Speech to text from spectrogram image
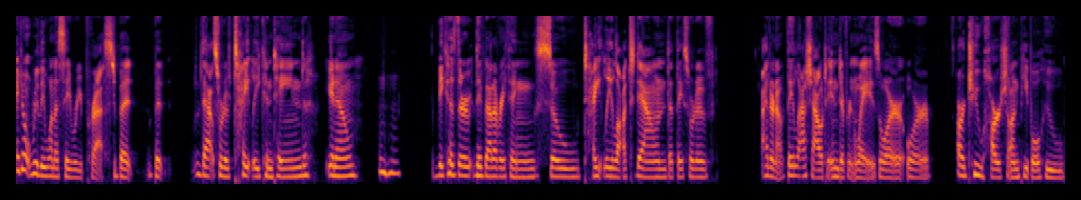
I don't really want to say repressed, but but that sort of tightly contained, you know? Mm-hmm. Because they're they've got everything so tightly locked down that they sort of I don't know, they lash out in different ways or or are too harsh on people who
